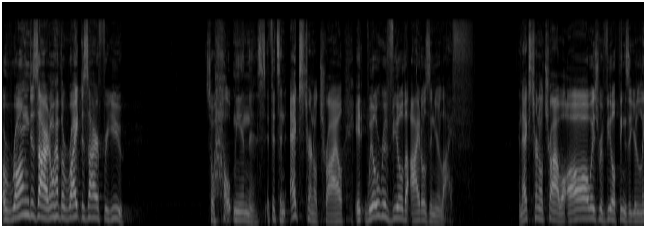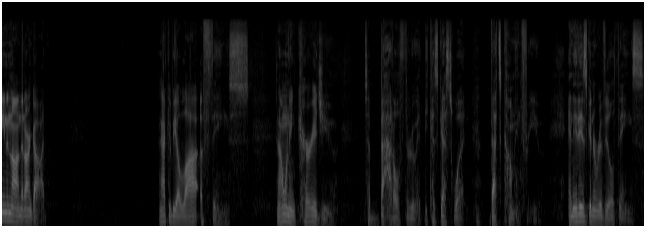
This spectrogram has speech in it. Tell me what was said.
a wrong desire. I don't have the right desire for you. So help me in this. If it's an external trial, it will reveal the idols in your life. An external trial will always reveal things that you're leaning on that aren't God. And that could be a lot of things. And I want to encourage you to battle through it because guess what? That's coming for you. And it is going to reveal things.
